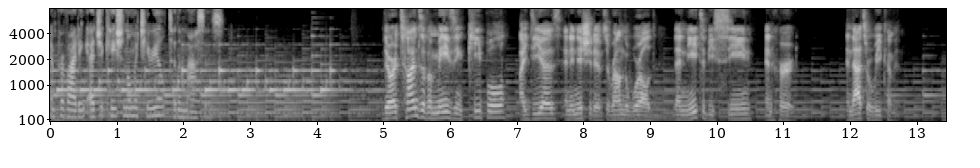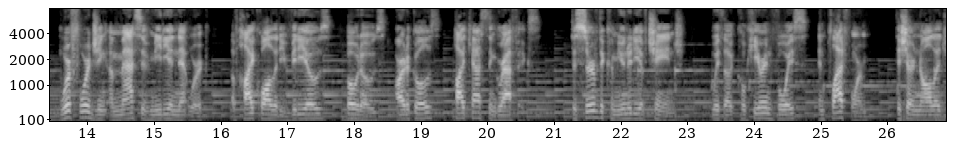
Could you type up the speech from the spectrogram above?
and providing educational material to the masses. There are tons of amazing people, ideas, and initiatives around the world that need to be seen and heard. And that's where we come in. We're forging a massive media network of high quality videos, photos, articles, podcasts, and graphics to serve the community of change with a coherent voice and platform to share knowledge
